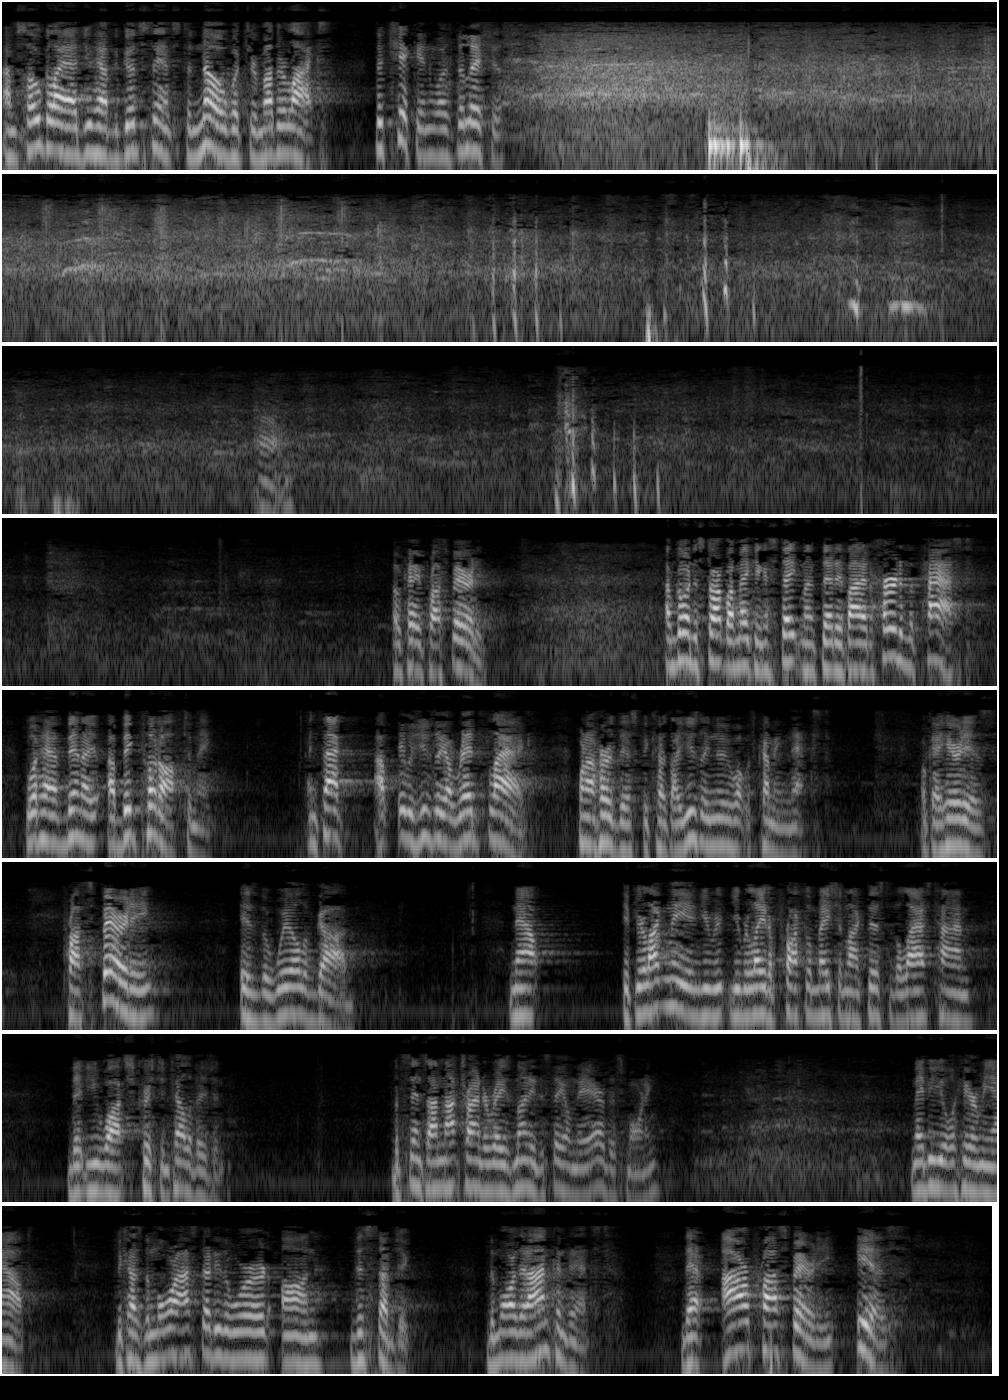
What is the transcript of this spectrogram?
I'm so glad you have the good sense to know what your mother likes. The chicken was delicious. Okay, prosperity. I'm going to start by making a statement that if I had heard in the past would have been a, a big put off to me. In fact, I, it was usually a red flag when I heard this because I usually knew what was coming next. Okay, here it is. Prosperity is the will of God. Now, if you're like me and you, re- you relate a proclamation like this to the last time that you watched Christian television, but since I'm not trying to raise money to stay on the air this morning, maybe you'll hear me out. Because the more I study the Word on this subject, the more that I'm convinced that our prosperity is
